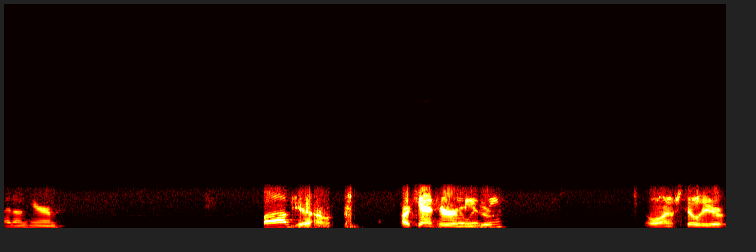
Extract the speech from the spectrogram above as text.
I don't hear him. Bob? Yeah. I can't hear him either. Oh, I'm still here.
